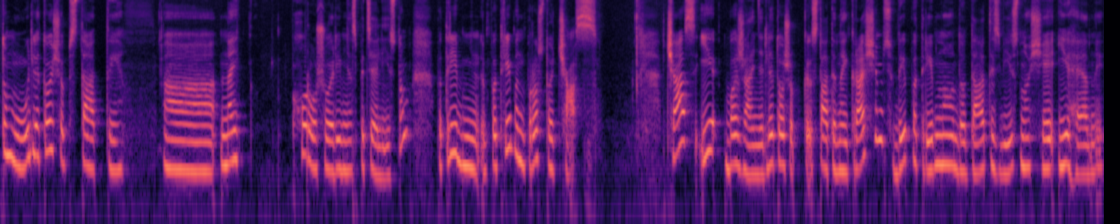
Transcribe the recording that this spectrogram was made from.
Тому для того, щоб стати а, най, хорошого рівня спеціалістом потрібен, потрібен просто час. Час і бажання. Для того, щоб стати найкращим, сюди потрібно додати, звісно, ще і гени.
